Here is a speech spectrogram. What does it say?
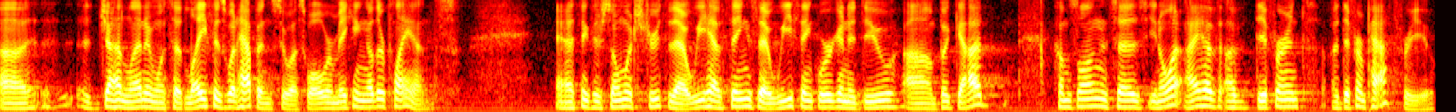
uh, John Lennon once said, Life is what happens to us while we're making other plans. And I think there's so much truth to that. We have things that we think we're going to do, um, but God comes along and says, You know what? I have a different, a different path for you.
